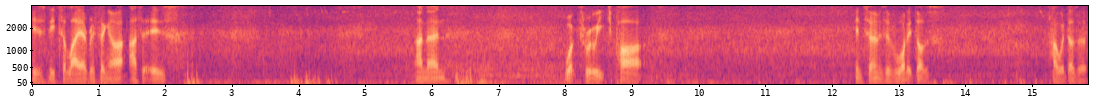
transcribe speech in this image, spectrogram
You just need to lay everything out as it is. And then work through each part in terms of what it does, how it does it.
